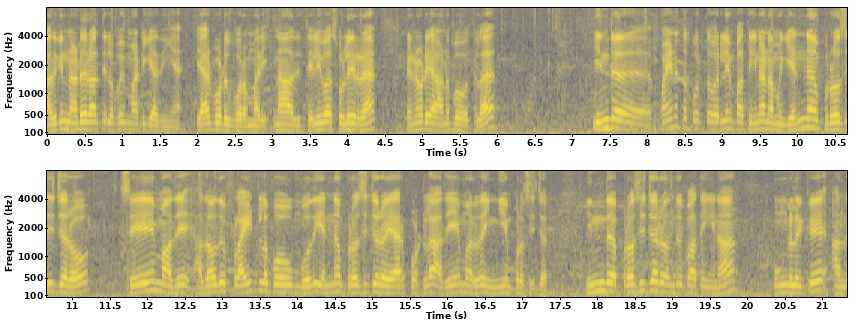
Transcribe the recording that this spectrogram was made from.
அதுக்கு நடுராத்திரியில் போய் மாட்டிக்காதீங்க. ஏர்போர்ட்டுக்கு போகிற மாதிரி. நான் அது தெளிவாக சொல்லிடுறேன். என்னுடைய அனுபவத்தில் இந்த பயணத்தை பொறுத்தவரையிலையும் பார்த்தீங்கன்னா நமக்கு என்ன ப்ரொசீஜரோ சேம் அதே அதாவது ஃப்ளைட்டில் போகும்போது என்ன ப்ரொசீஜரோ ஏர்போர்ட்டில் அதே மாதிரி தான் இங்கேயும் ப்ரொசீஜர் இந்த ப்ரொசீஜர் வந்து பார்த்திங்கன்னா உங்களுக்கு அந்த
